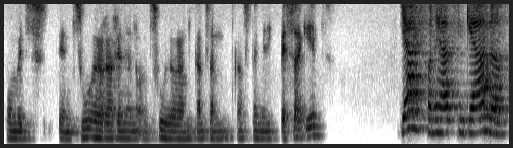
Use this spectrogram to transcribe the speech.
womit es den Zuhörerinnen und Zuhörern ganz, ganz ein wenig besser geht? Ja, von Herzen gerne.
